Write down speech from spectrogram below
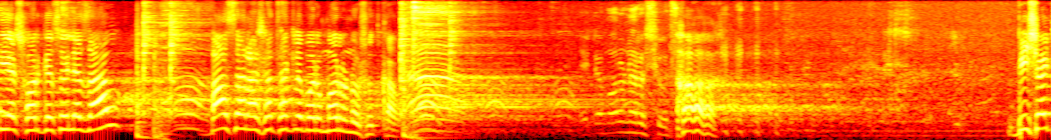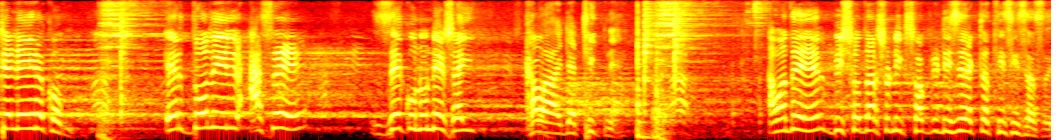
দিয়ে স্বর্গে চলে যাও, বাঁচার আশা থাকলে বড় মরণ ওষুধ খাও। মরণের ওষুধ। বিষয়টা হলো এইরকম। এর দলিল আছে যে কোনো নেশাই খাওয়া এটা ঠিক না আমাদের বিশ্ব দার্শনিক সক্রেটিসের একটা থিসিস আছে।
